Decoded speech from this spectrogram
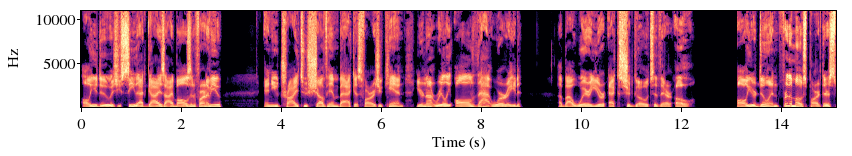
All you do is you see that guy's eyeballs in front of you and you try to shove him back as far as you can. You're not really all that worried about where your X should go to their O. All you're doing, for the most part, there's,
